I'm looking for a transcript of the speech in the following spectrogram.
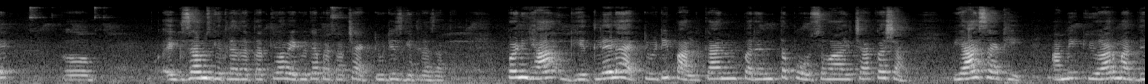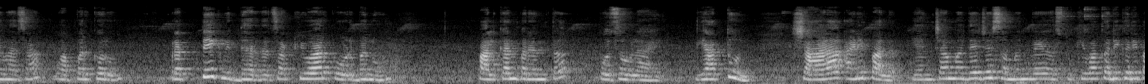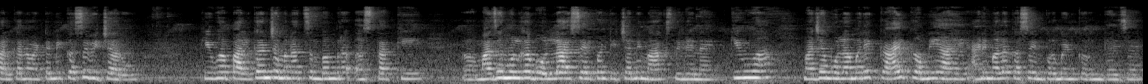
एक्झाम्स घेतल्या जातात किंवा वेगवेगळ्या प्रकारच्या ॲक्टिव्हिटीज घेतल्या जातात. पण ह्या घेतलेल्या ॲक्टिव्हिटी पालकांपर्यंत पोहोचवायच्या कशा? यासाठी आम्ही क्यू आर माध्यमाचा वापर करून प्रत्येक विद्यार्थ्याचा क्यू आर कोड बनवून पालकांपर्यंत पोचवला आहे. यातून शाळा आणि पालक यांच्यामध्ये जे समन्वय असतो किंवा कधी कधी पालकांना वाटतं मी कसं विचारू? किंवा पालकांच्या मनात संभ्रम असतात की माझा मुलगा बोलला असेल पण टीचरने मार्क्स दिले नाही किंवा माझ्या मुलामध्ये काय कमी आहे आणि मला कसं इम्प्रूव्हमेंट करून घ्यायचं आहे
